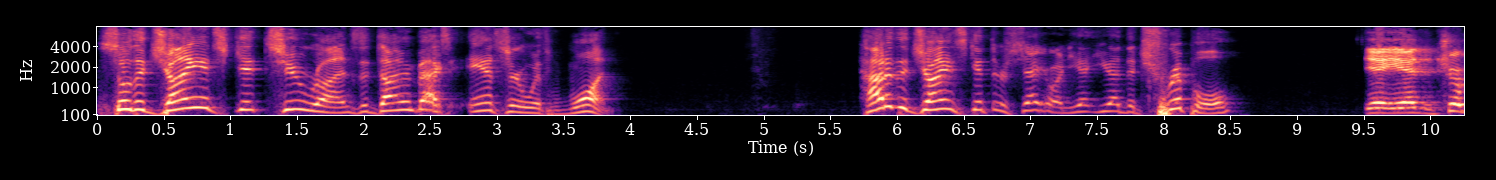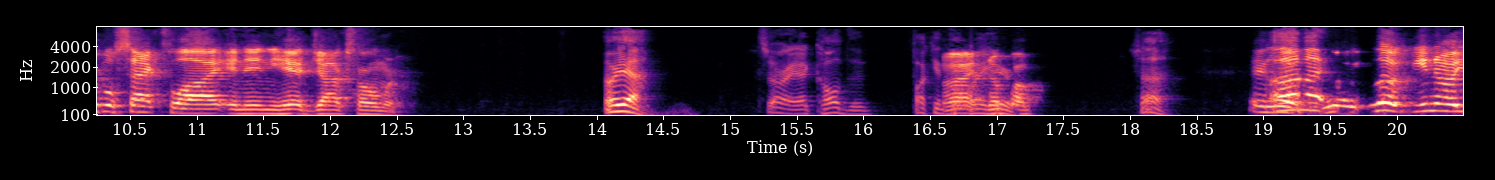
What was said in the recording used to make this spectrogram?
So the Giants get two runs. The Diamondbacks answer with one. How did the Giants get their second one? You had, you had the triple. Yeah, you had the triple sack fly, and then you had Joc's homer. Oh, yeah. Sorry, I called the fucking All thing right, right no here. problem. Huh. Hey, look, Uh, look, look, you know,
